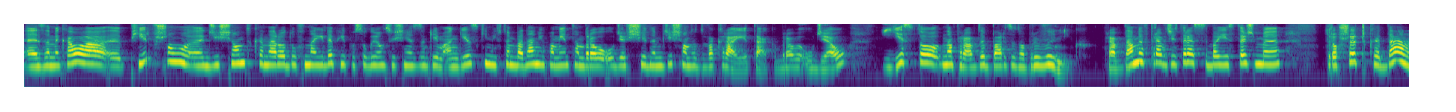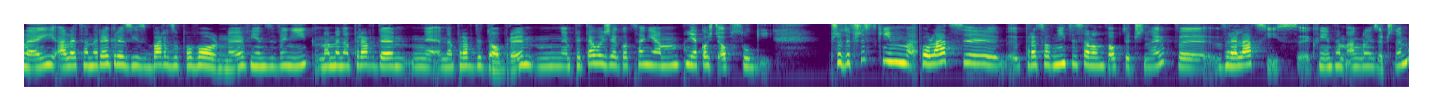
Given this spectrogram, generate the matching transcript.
e, zamykała e, pierwszą dziesiątkę narodów najlepiej posługujących się językiem angielskim i w tym badaniu, pamiętam, brało udział 72 kraje, tak, brały udział. I jest to naprawdę bardzo dobry wynik prawda? My wprawdzie teraz chyba jesteśmy troszeczkę dalej, ale ten regres jest bardzo powolny, więc wynik mamy naprawdę, naprawdę dobry. Pytałeś, jak oceniam jakość obsługi. Przede wszystkim Polacy, pracownicy salonów optycznych w, w relacji z klientem anglojęzycznym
